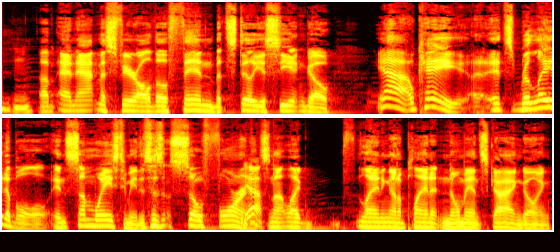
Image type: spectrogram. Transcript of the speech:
Mm-hmm. um, an atmosphere, although thin, but still you see it and go. Yeah, okay. uh, It's relatable in some ways to me. This isn't so foreign. Yeah. It's not like landing on a planet in no man's sky and going,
